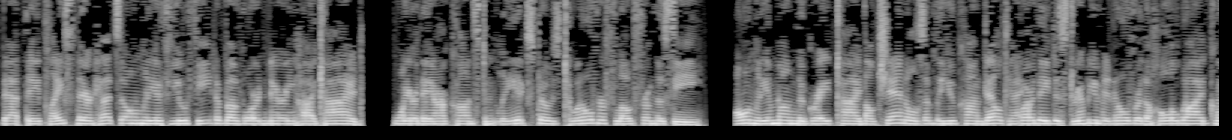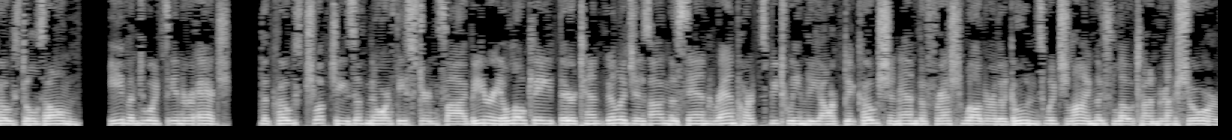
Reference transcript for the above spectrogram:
that they place their huts only a few feet above ordinary high tide, where they are constantly exposed to overflow from the sea. Only among the great tidal channels of the Yukon Delta are they distributed over the whole wide coastal zone, even to its inner edge. The coast Chukchis of northeastern Siberia locate their tent villages on the sand ramparts between the Arctic Ocean and the freshwater lagoons which line the low tundra shore.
